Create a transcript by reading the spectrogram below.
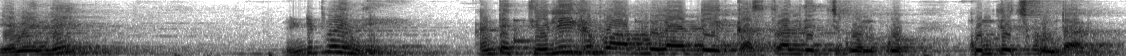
ఏమైంది? ఎండిపోయింది అంటే తెలియక పాపం ఇలాంటి కష్టాలు తెచ్చుకొని కొని తెచ్చుకుంటారు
